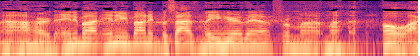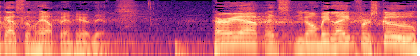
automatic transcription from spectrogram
I heard anybody anybody besides me hear that from my, my oh I got some help in here then. Hurry up, it's you're gonna be late for school.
